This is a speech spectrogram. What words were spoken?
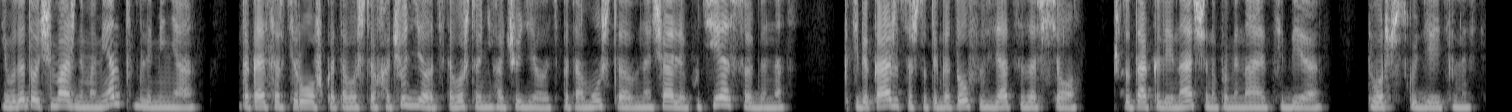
И вот это очень важный момент для меня, такая сортировка того, что я хочу делать, и того, что я не хочу делать. Потому что в начале пути особенно к тебе кажется, что ты готов взяться за все, что так или иначе напоминает тебе творческую деятельность.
